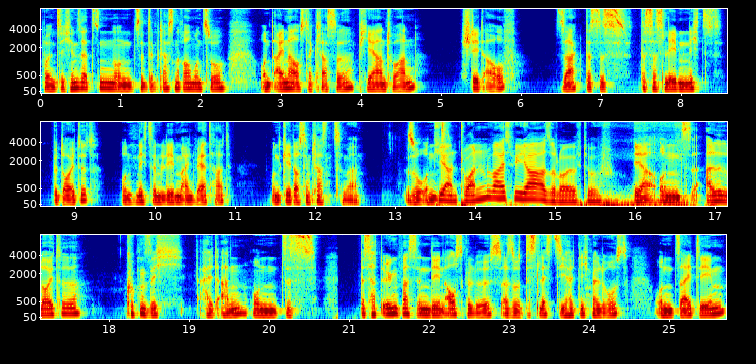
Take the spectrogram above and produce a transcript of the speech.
wollen sich hinsetzen und sind im Klassenraum und so. Und einer aus der Klasse, Pierre Antoine, steht auf, sagt, dass, es, dass das Leben nichts bedeutet und nichts im Leben einen Wert hat und geht aus dem Klassenzimmer. So und. Pierre Antoine weiß, wie die Hase läuft. Ja, und alle Leute gucken sich halt an und das, das hat irgendwas in denen ausgelöst. Also das lässt sie halt nicht mehr los. Und seitdem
